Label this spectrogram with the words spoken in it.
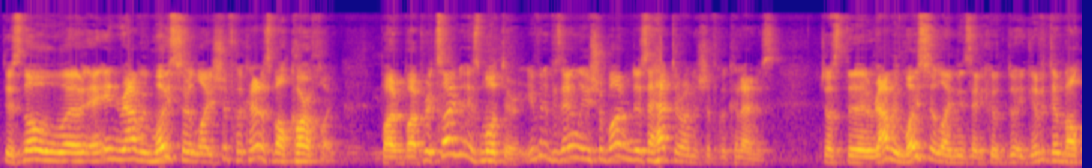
there's no uh, in Rabbi Moiser like Shivcha Kananis Mal Karchay, but but Pritzayna is mutter. Even if it's Eli Shabbanim, there's a heter on the Shivcha Kananis. Just the Rabbi Moiser like means that he could give it to him Bal.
